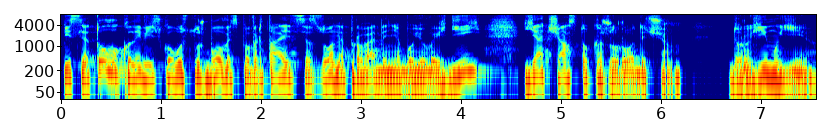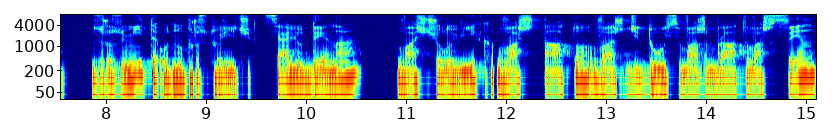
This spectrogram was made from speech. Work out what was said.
після того, коли військовослужбовець повертається з зони проведення бойових дій, я часто кажу родичам: дорогі мої, зрозумійте одну просту річ: ця людина ваш чоловік, ваш тато, ваш дідусь, ваш брат, ваш син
